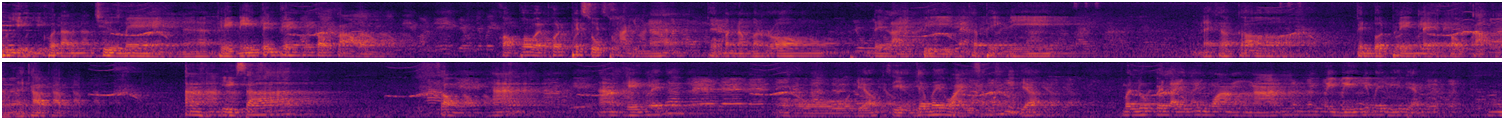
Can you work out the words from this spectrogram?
ผู้หญิงคนนั้นชื่อแม่นะฮะเพลงนี้เป็นเพลงเก่าๆของพ่อไวยพจน์เพชรสุพรรณนะฮะผมมันนำมาร้องได้หลายปีนะครับเพลงนี้นะครับก็เป็นบทเพลงแหล่เก่าๆนะครับอะอีกสักสองฮะห้าเพลงเลยนะโอ้โหเดี๋ยวเสียงจะไม่ไหวสักนิดเดี๋ยวมันรู้เป็นไรที่ว่างงานมันไม่มีนี่ไม่มีเสียง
